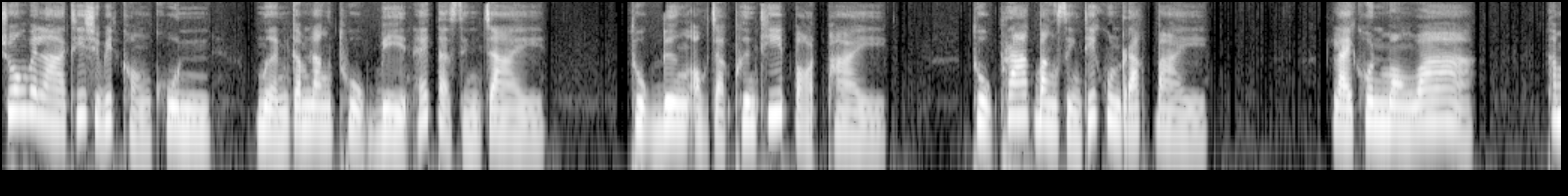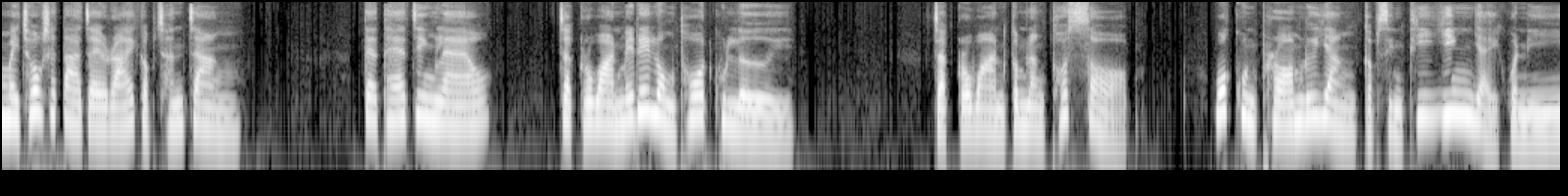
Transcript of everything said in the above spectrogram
ช่วงเวลาที่ชีวิตของคุณเหมือนกำลังถูกบีบให้ตัดสินใจ ถูกดึงออกจากพื้นที่ปลอดภัย ถูกพรากบางสิ่งที่คุณรักไป หลายคนมองว่าทำไมโชคชะตาใจร้ายกับฉันจัง แต่แท้จริงแล้วจักรวาลไม่ได้ลงโทษคุณเลย จักรวาลกำลังทดสอบ ว่าคุณพร้อมหรือยังกับสิ่งที่ยิ่งใหญ่กว่านี้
